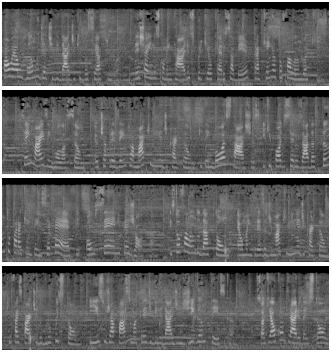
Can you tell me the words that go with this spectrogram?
Qual é o ramo de atividade que você atua? Deixa aí nos comentários porque eu quero saber para quem eu tô falando aqui. Sem mais enrolação, eu te apresento a maquininha de cartão que tem boas taxas e que pode ser usada tanto para quem tem CPF ou CNPJ. Estou falando da Tom, é uma empresa de maquininha de cartão que faz parte do grupo Stone, e isso já passa uma credibilidade gigantesca. Só que ao contrário da Stone,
